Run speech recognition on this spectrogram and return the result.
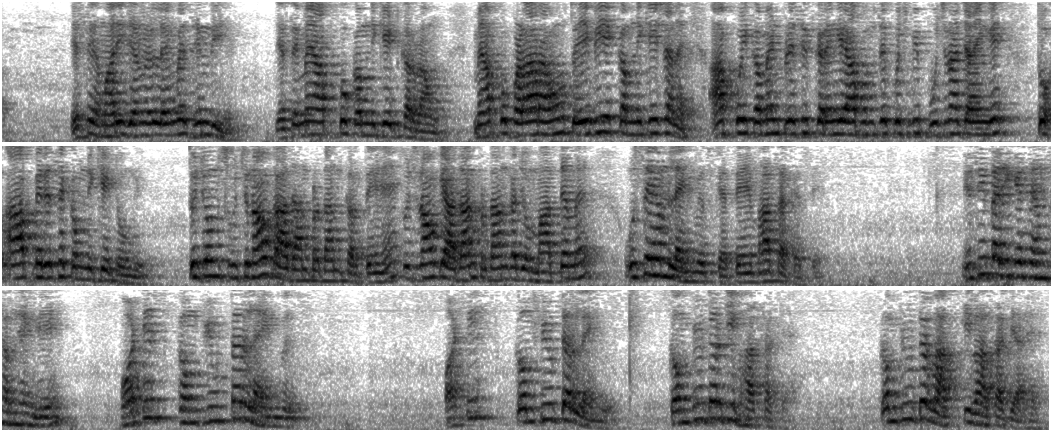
जैसे हमारी जनरल लैंग्वेज हिंदी है। जैसे मैं आपको कम्युनिकेट कर रहा हूँ। मैं आपको पढ़ा रहा हूँ तो ये भी एक कम्युनिकेशन है। आप कोई कमेंट प्रेषित करेंगे, आप हमसे कुछ भी पूछना चाहेंगे तो आप मेरे से कम्युनिकेट होंगे। तो जो हम सूचनाओं का आदान प्रदान करते हैं, सूचनाओं के आदान प्रदान का जो माध्यम है, उसे हम लैंग्वेज कहते हैं, भाषा कहते हैं। इसी तरीके से हम समझेंगे what is computer language what is computer language computer की भाषा क्या है? कंप्यूटर भाषा की भाषा क्या है?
